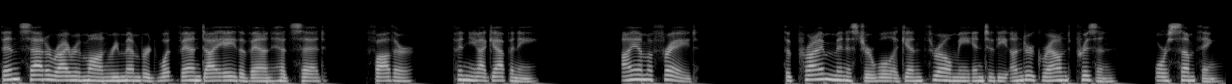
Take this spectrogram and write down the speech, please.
Then Satariraman remembered what Vandiyathevan had said, Father, Pinyagapani. I am afraid. The Prime Minister will again throw me into the underground prison, or something.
